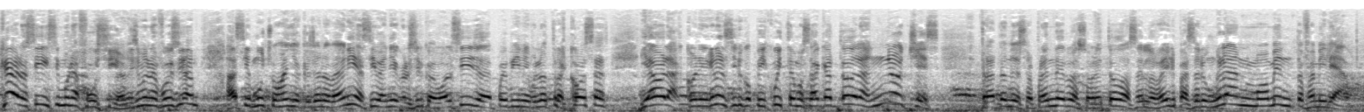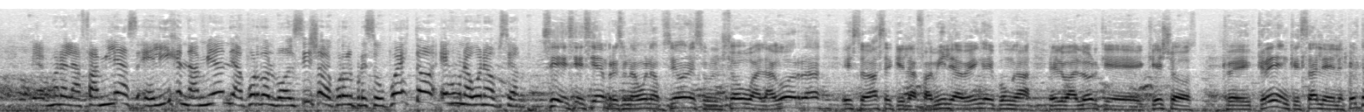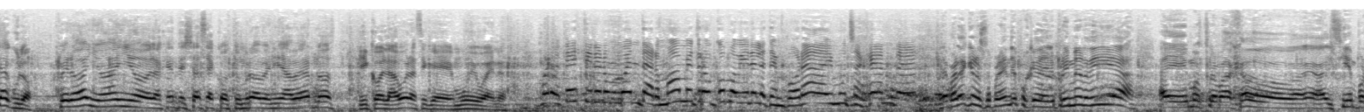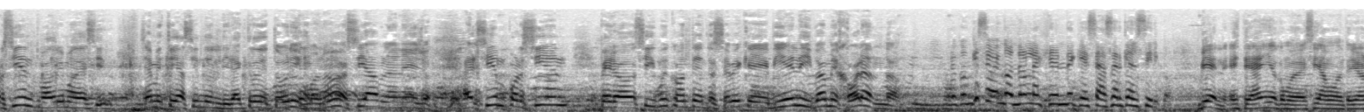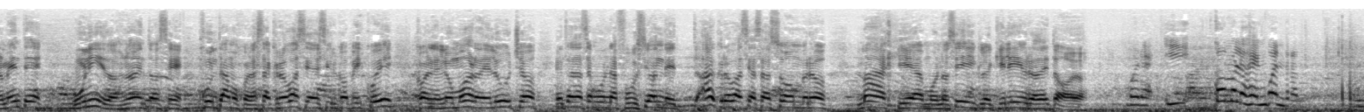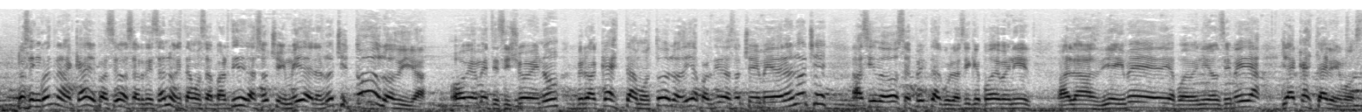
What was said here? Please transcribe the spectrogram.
Claro, sí, hicimos una fusión, hicimos una fusión. Hace muchos años que yo no venía, sí venía con el circo de bolsillo, después vine con otras cosas. Y ahora, con el gran circo Pijuí, estamos acá todas las noches tratando de sorprenderlos, sobre todo hacerlos reír pasar un gran momento familiar. Bien, bueno, las familias eligen también de acuerdo al bolsillo, de acuerdo al presupuesto, es una buena opción. Sí, sí, siempre es una buena opción, es un show a la gorra, eso hace que la familia venga y ponga el valor que, que ellos cre- creen que sale del espectáculo. Pero año a año la gente ya se acostumbró a venir a vernos y colabora, así que es muy bueno. Bueno, ustedes tienen un buen termómetro, ¿cómo viene la temporada? Hay mucha gente. La verdad que nos sorprende porque desde el primer día eh, hemos trabajado a- al 100%, podríamos decir. Ya me estoy haciendo el director de turismo, ¿no? Así hablan ellos. Al 100%, pero sí, muy contento. Se ve que viene y va mejorando. ¿Pero con qué se va a encontrar la gente que se acerque al circo? Bien, este año, como decíamos anteriormente, unidos, ¿no? Entonces juntamos con las acrobacias de Circo Piscuí, con el humor de Lucho, entonces hacemos una fusión de acrobacias, asombro, magia, monociclo, equilibrio, de todo. Bueno, ¿y cómo los encuentran? Nos encuentran acá en el Paseo de los Artesanos, que estamos a partir de las ocho y media de la noche todos los días. Obviamente si llueve no, pero acá estamos todos los días a partir de las ocho y media de la noche haciendo dos espectáculos. Así que podés venir a las diez y media, podés venir a once y media y acá estaremos.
